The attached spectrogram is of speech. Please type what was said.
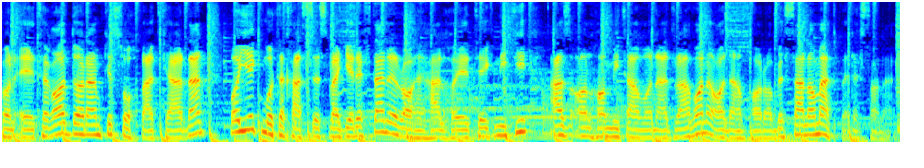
چون اعتقاد دارم که صحبت کردن با یک متخصص و گرفتن راه حل های تکنیکی از آنها می تواند روان آدم ها را به سلامت برساند.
